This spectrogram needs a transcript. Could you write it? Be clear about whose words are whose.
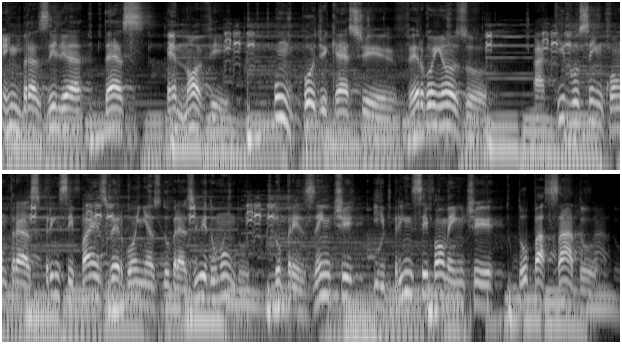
Speaker 1: Em Brasília, 10 é 9. Um podcast vergonhoso. Aqui você encontra as principais vergonhas do Brasil e do mundo, do presente e principalmente do passado.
